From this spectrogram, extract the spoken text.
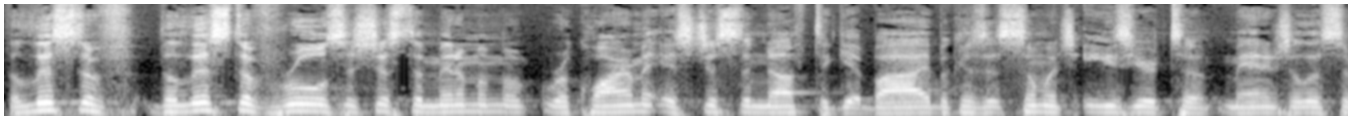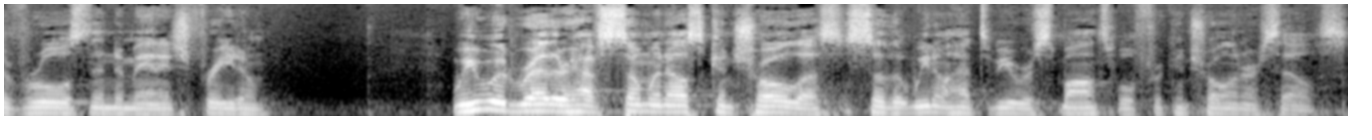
The list of the list of rules is just a minimum requirement. It's just enough to get by because it's so much easier to manage a list of rules than to manage freedom. We would rather have someone else control us so that we don't have to be responsible for controlling ourselves.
